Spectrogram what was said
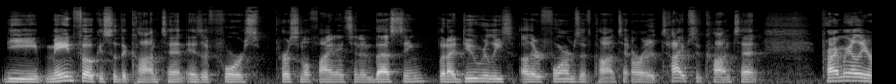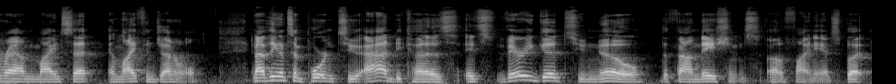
The main focus of the content is, of course, personal finance and investing, but I do release other forms of content or other types of content, primarily around mindset and life in general. And I think that's important to add because it's very good to know the foundations of finance, but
